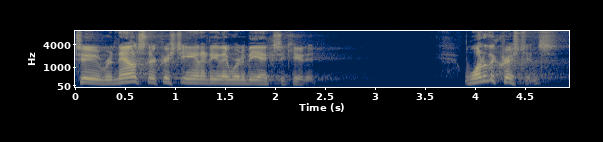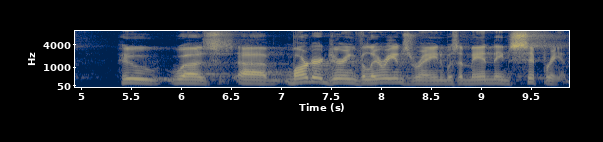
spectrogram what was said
to renounce their Christianity, they were to be executed. One of the Christians who was uh, martyred during Valerian's reign was a man named Cyprian.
